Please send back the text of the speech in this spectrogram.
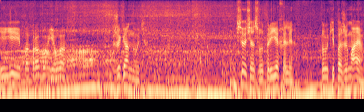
и попробуем его жигануть. Ну все, сейчас вот приехали, руки пожимаем,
